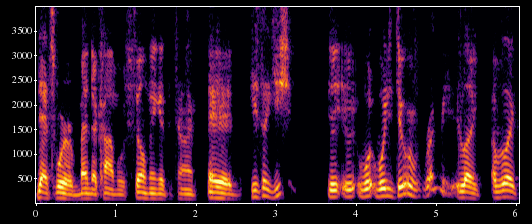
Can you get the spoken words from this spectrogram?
that's where Men.com was filming at the time. And he's like, You should what, what do you do with rugby? Like, I'm like,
